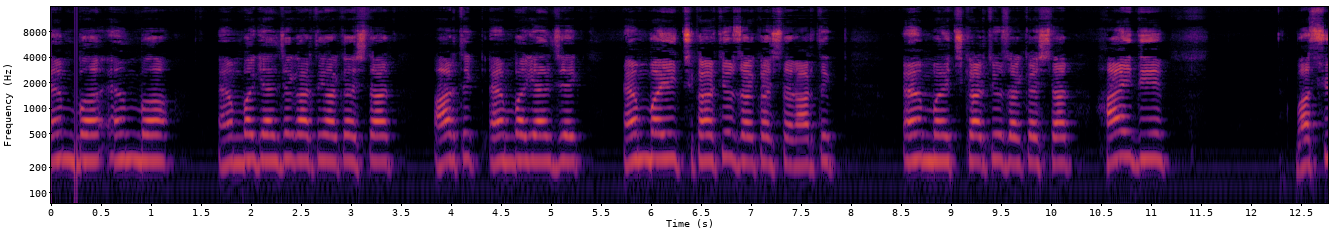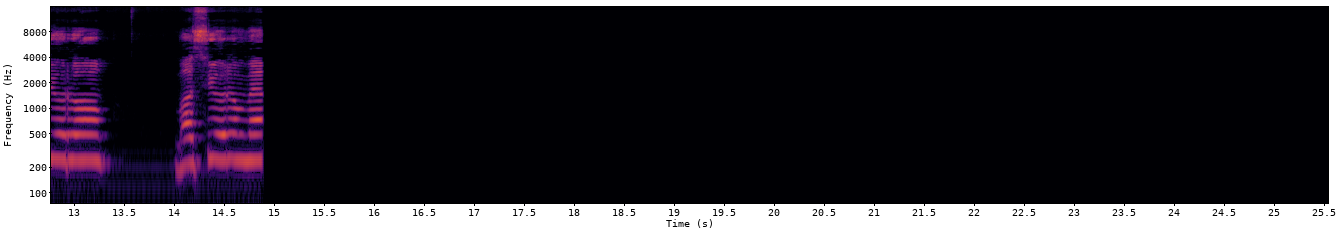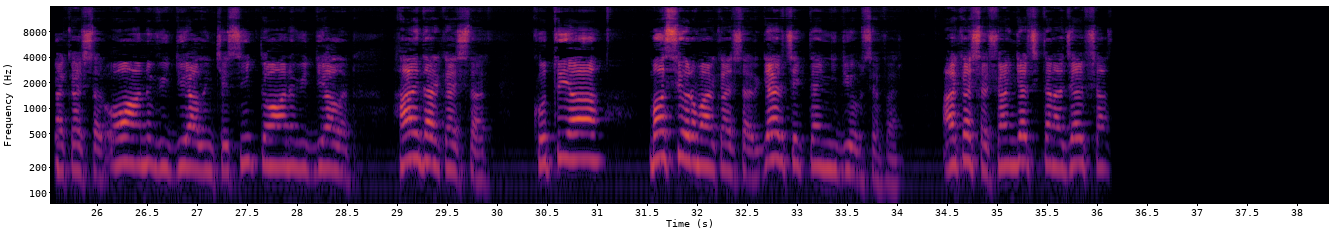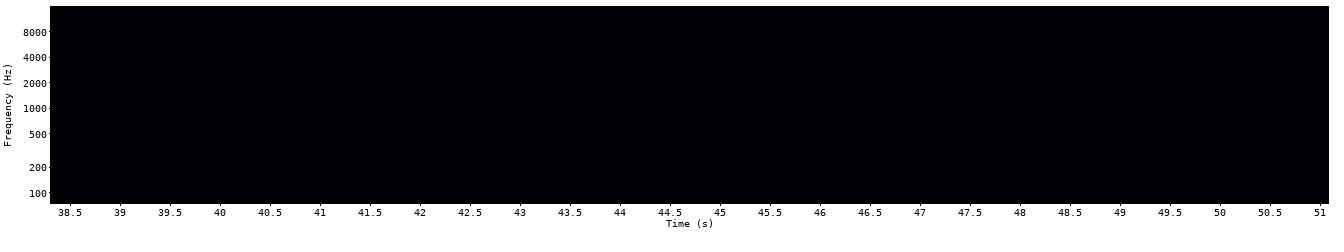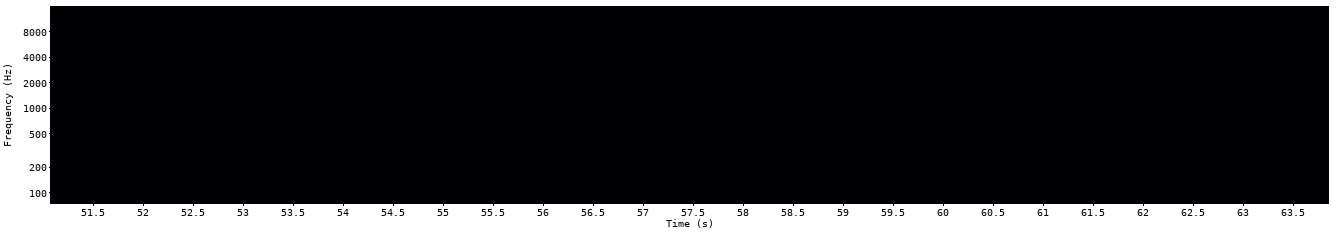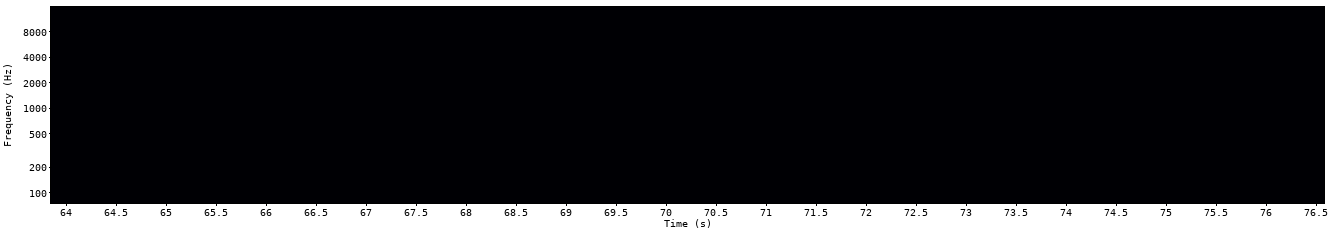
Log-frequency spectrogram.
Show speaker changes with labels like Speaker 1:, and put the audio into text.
Speaker 1: Emba, Emba, Emba gelecek artık arkadaşlar. Artık Emba gelecek. Emba'yı çıkartıyoruz arkadaşlar. Artık Emba'yı çıkartıyoruz arkadaşlar. Haydi. Basıyorum. Basıyorum ve Arkadaşlar o anı videoya alın. Kesinlikle o anı videoya alın. Haydi arkadaşlar. Kutuya basıyorum arkadaşlar. Gerçekten gidiyor bu sefer. Arkadaşlar şu an gerçekten acayip şans.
